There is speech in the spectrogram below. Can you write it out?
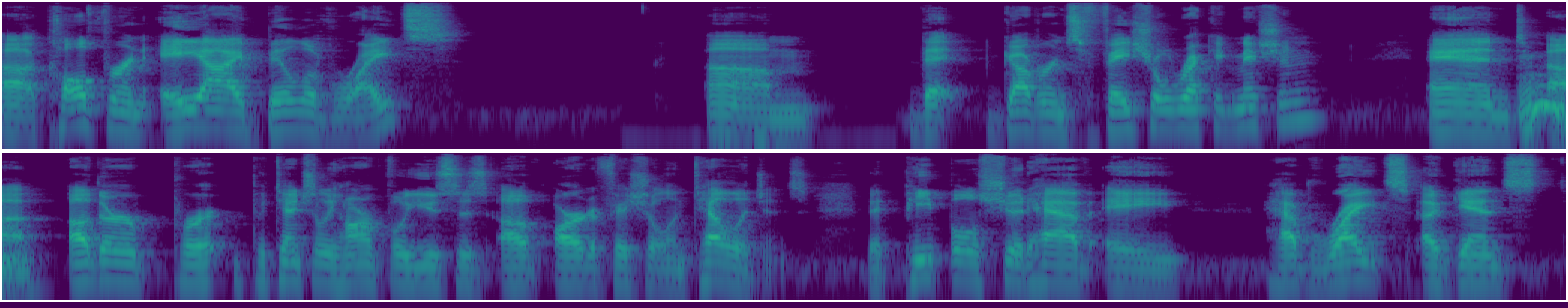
uh, called for an AI Bill of Rights um, that governs facial recognition and uh, Mm. other per- potentially harmful uses of artificial intelligence. That people should have a have rights against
